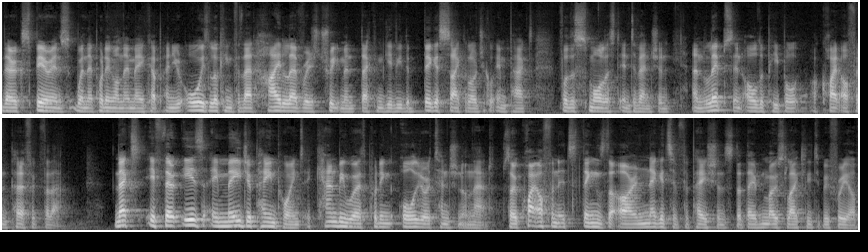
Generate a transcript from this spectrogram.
their experience when they're putting on their makeup, and you're always looking for that high leverage treatment that can give you the biggest psychological impact for the smallest intervention. And lips in older people are quite often perfect for that. Next, if there is a major pain point, it can be worth putting all your attention on that. So, quite often it's things that are negative for patients that they're most likely to be free of.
